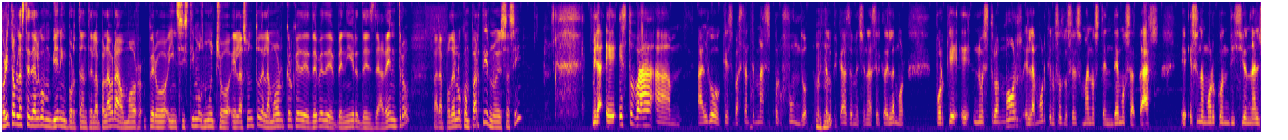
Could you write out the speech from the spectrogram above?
Ahorita hablaste de algo bien importante, la palabra amor, pero insistimos mucho. El asunto del amor creo que debe de venir desde adentro para poderlo compartir, ¿no es así? Mira, eh, esto va a, algo que es bastante más profundo, ahorita lo que acabas de mencionar acerca del amor, porque eh, nuestro amor, el amor que nosotros los seres humanos tendemos a dar, eh, es un amor condicional.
